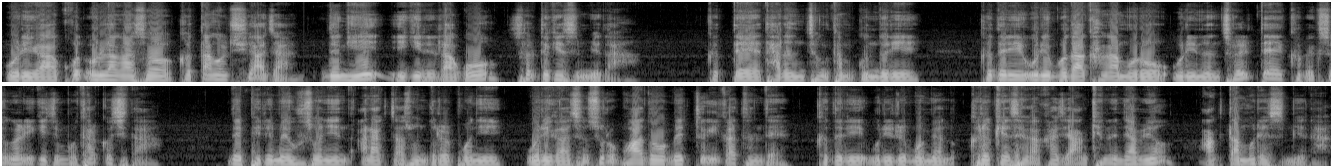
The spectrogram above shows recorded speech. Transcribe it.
우리가 곧 올라가서 그 땅을 취하자 능히 이기리라고 설득했습니다. 그때 다른 정탐꾼들이 그들이 우리보다 강함으로 우리는 절대 그 백성을 이기지 못할 것이다. 네피림의 후손인 안악자손들을 보니 우리가 스스로 봐도 메뚜기 같은데 그들이 우리를 보면 그렇게 생각하지 않겠느냐며 악담을 했습니다.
